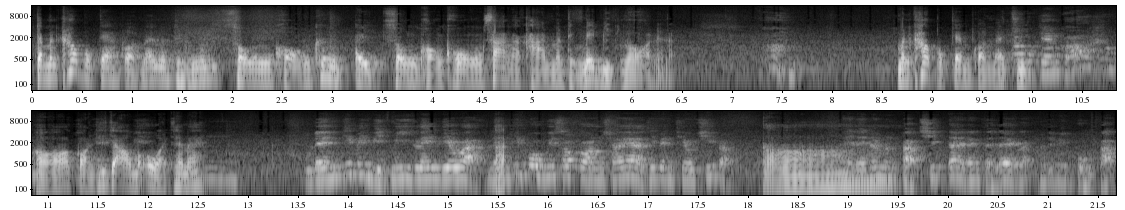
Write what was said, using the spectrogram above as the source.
แต่มันเข้าโปรแกรมก่อนไหมมันถึงทรงของเครื่องไอ้ทรงของโครงสร้างอาคารมันถึงไม่บิดงอนนะนะมันเข้าโปรแกรมก่อนไหมเข้าทีโปรแกรมก่อนอ๋อ ก่อนที่จะเอามาอวดใช่ไหมอืม เลนส์ที่ไม่บิดมีเลนส์เดียวอะเลนส์ที่พวกวิศวกรใช้อะที่เป็นเทลชิปอะอ๋อไอ้เลนส์นั้นมันปรับชิปได้ตั้งแต่แรกแล้วมันจะมีปุ่มปรับ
